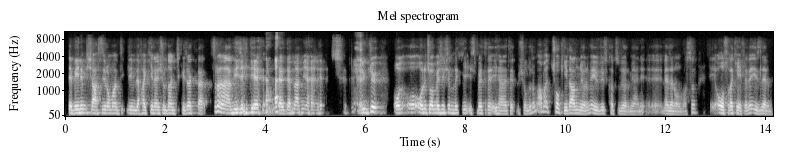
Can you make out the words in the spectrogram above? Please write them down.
işte benim şahsi romantikliğimde hakikaten şuradan çıkacak da sıra diyecek diye de- demem yani. Çünkü o, o 13-15 yaşındaki İsmet'e ihanet etmiş olurum ama çok iyi de anlıyorum ve yüzde yüz katılıyorum yani Ee, neden olmasın. Ee, olsa da keyifle de izlerim.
